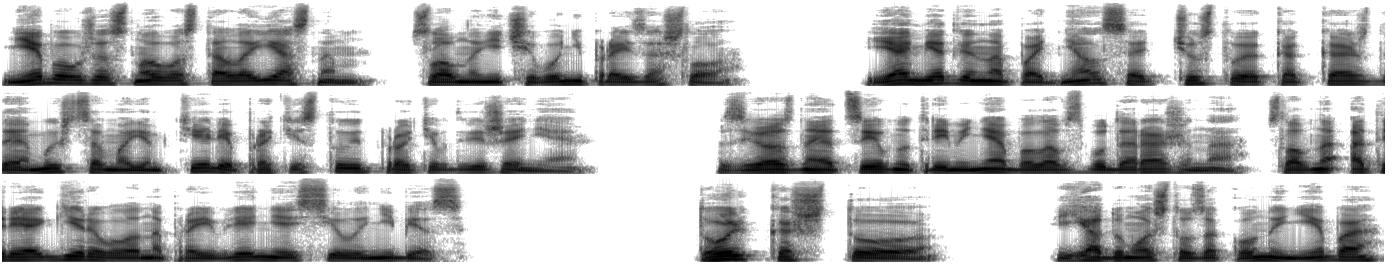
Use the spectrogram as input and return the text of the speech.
небо уже снова стало ясным, словно ничего не произошло. Я медленно поднялся, чувствуя, как каждая мышца в моем теле протестует против движения. Звездная ци внутри меня была взбудоражена, словно отреагировала на проявление силы небес. Только что я думал, что законы неба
